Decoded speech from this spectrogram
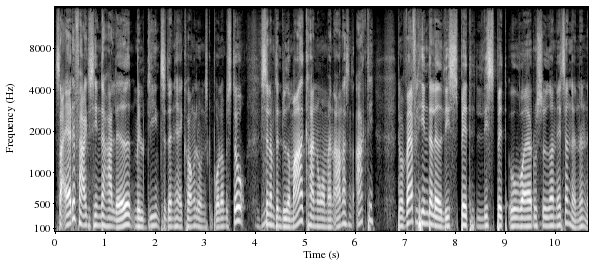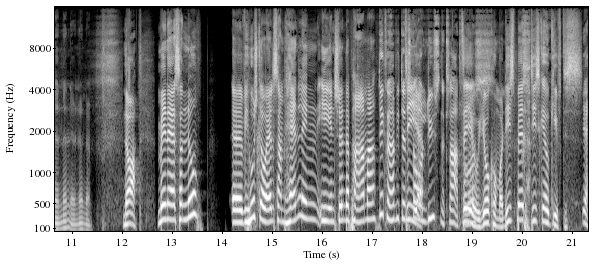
så er det faktisk hende, der har lavet melodien til den her i Kongelund skal bryllup bestå, Mhm. mm-hmm. selvom den lyder meget Kai Norman Andersens-agtig. Det var i hvert fald hende, der lavede Lisbeth, Lisbeth, oh, hvor er du sød og na. Nå, men altså nu, øh, vi husker jo alle sammen handlingen i En søndag på Amager. Det gør vi. Den Det står er- lysende klart for Det er jo os. Jokum og Lisbeth, de skal jo giftes. Ja.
